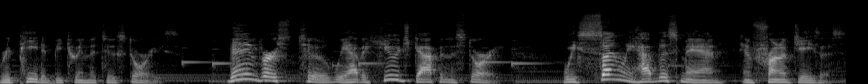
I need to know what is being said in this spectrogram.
repeated between the two stories. Then in verse 2, we have a huge gap in the story. We suddenly have this man in front of Jesus.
